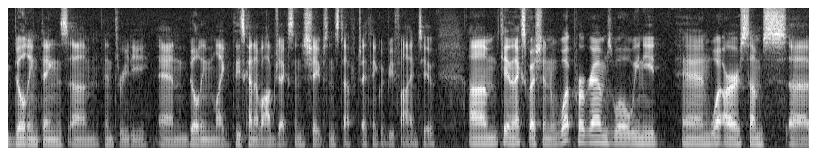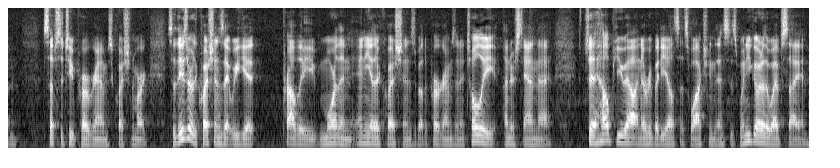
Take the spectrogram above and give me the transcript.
building things um, in 3D and building like these kind of objects and shapes and stuff, which I think would be fine too. Um, okay, the next question: What programs will we need, and what are some uh, substitute programs? Question mark. So these are the questions that we get probably more than any other questions about the programs, and I totally understand that. To help you out and everybody else that's watching this is when you go to the website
